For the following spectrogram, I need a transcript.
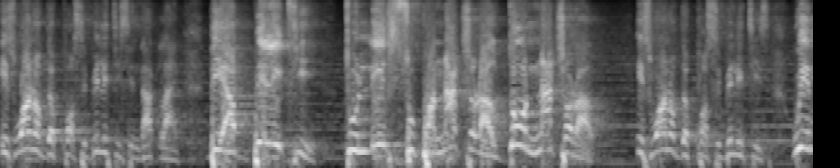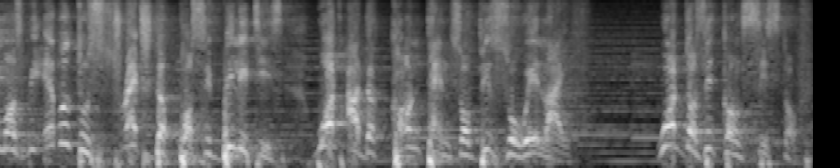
is one of the possibilities in that life. The ability to live supernatural, though natural, is one of the possibilities. We must be able to stretch the possibilities. What are the contents of this Zoe life? What does it consist of?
